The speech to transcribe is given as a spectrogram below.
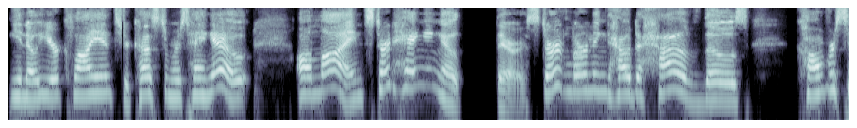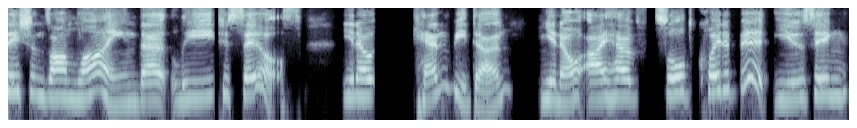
you know, your clients, your customers hang out online. Start hanging out there. Start learning how to have those conversations online that lead to sales. You know, can be done you know, I have sold quite a bit using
